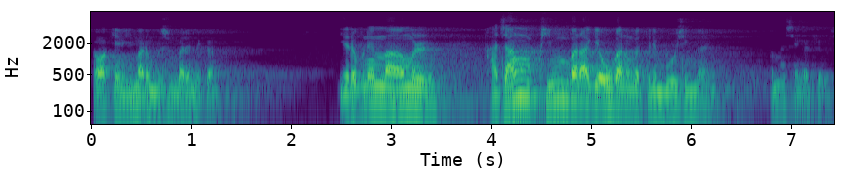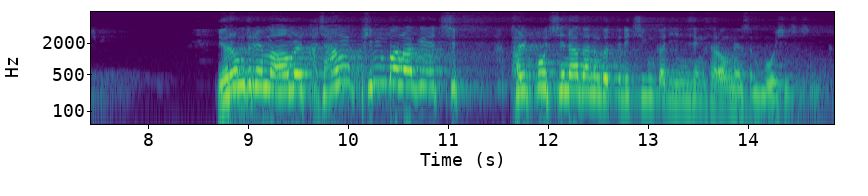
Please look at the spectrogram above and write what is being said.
정확히 이 말은 무슨 말입니까? 여러분의 마음을 가장 빈번하게 오가는 것들이 무엇인가요? 한번 생각해 보십시오. 여러분들의 마음을 가장 빈번하게 집, 밟고 지나가는 것들이 지금까지 인생 살아오면서 무엇이 있었습니까?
